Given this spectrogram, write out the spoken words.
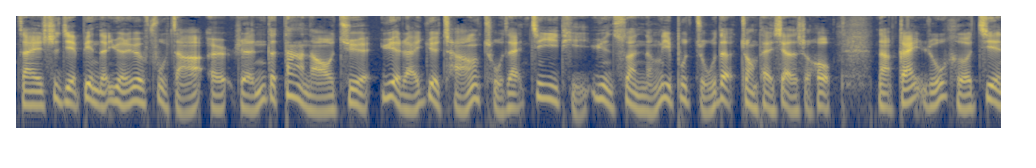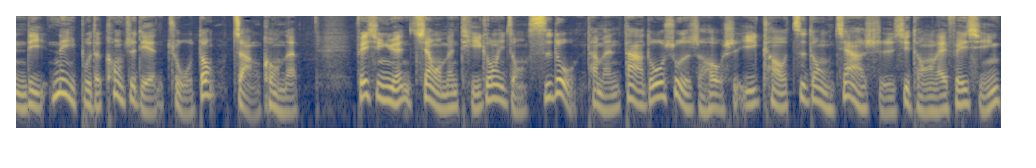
在世界变得越来越复杂，而人的大脑却越来越长处在记忆体运算能力不足的状态下的时候，那该如何建立内部的控制点，主动掌控呢？飞行员向我们提供了一种思路，他们大多数的时候是依靠自动驾驶系统来飞行，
